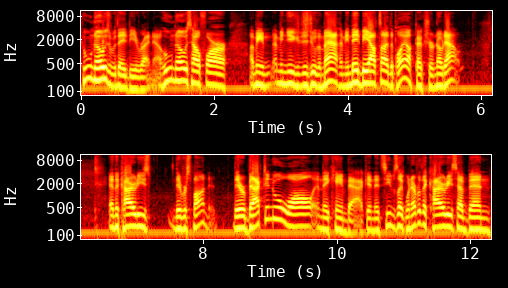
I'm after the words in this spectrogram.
who knows where they'd be right now? Who knows how far I mean, I mean you could just do the math. I mean, they'd be outside the playoff picture, no doubt. And the Coyotes they responded. They were backed into a wall and they came back. And it seems like whenever the Coyotes have been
